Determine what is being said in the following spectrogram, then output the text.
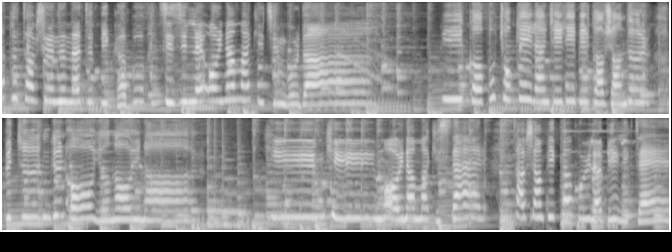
Tatlı tavşanın adı Pikabu. Sizinle oynamak için burada. Pika bu çok eğlenceli bir tavşandır. Bütün gün oyun oynar. Kim kim oynamak ister? Tavşan Pikabu'yla birlikte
